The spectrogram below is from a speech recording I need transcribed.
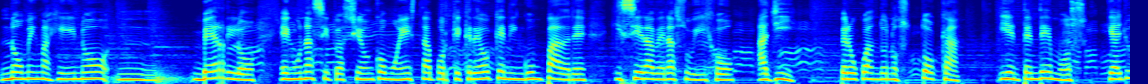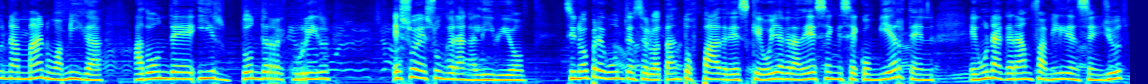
no me imagino mm, verlo en una situación como esta, porque creo que ningún padre quisiera ver a su hijo allí. Pero cuando nos toca y entendemos que hay una mano amiga a dónde ir, dónde recurrir, eso es un gran alivio. Si no, pregúntenselo a tantos padres que hoy agradecen y se convierten en una gran familia en St. Jude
